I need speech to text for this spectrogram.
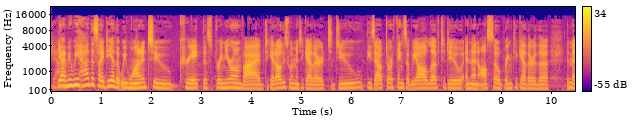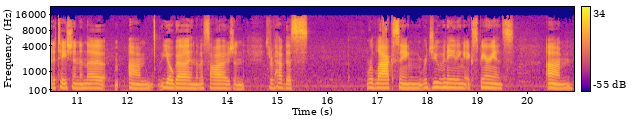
Yeah. I mean, we had this idea that we wanted to create this bring your own vibe, to get all these women together, to do these outdoor things that we all love to do, and then also bring together the, the meditation and the um, yoga and the massage and sort of have this relaxing, rejuvenating experience. Um,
